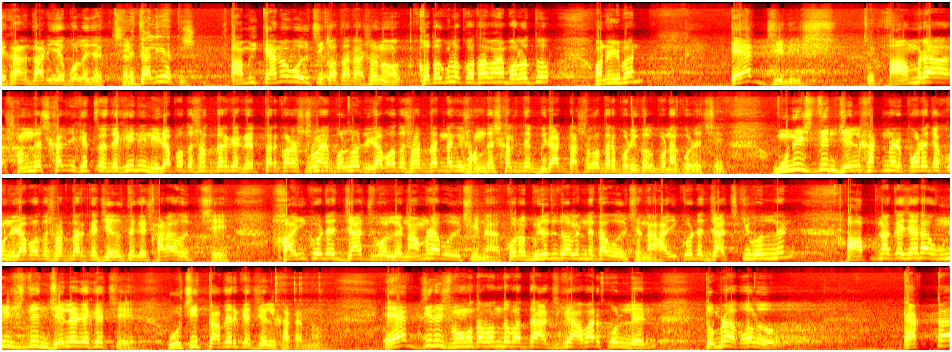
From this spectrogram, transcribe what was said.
এখানে দাঁড়িয়ে বলে যাচ্ছি। জালিয়াতি? আমি কেন বলছি কথাটা? শোনো কতগুলো কথা আমায় বলো তো অনির্বাণ? এক জিনিস। আমরা সন্দেশখালীর ক্ষেত্রে দেখিনি নিরাপদ সর্দারকে গ্রেপ্তার করার সময় বলল নিরাপদ সর্দার নাকি সন্দেশখালীতে বিরাট নাশকতার পরিকল্পনা করেছে। উনিশ দিন জেল খাটানোর পরে যখন নিরাপদ সর্দারকে জেল থেকে ছাড়া হচ্ছে হাইকোর্টের জাজ বললেন আমরা বলছি না। কোনো বিরোধী দলের নেতা বলছে না। হাইকোর্টের জাজ কি বললেন? আপনাকে যারা উনিশ দিন জেলে রেখেছে উচিত তাদেরকে জেল খাটানো। এক জিনিস মমতা বন্দ্যোপাধ্যায় আজকে আবার করলেন তোমরা বলো একটা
